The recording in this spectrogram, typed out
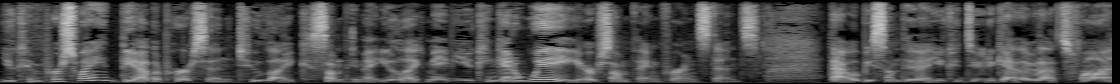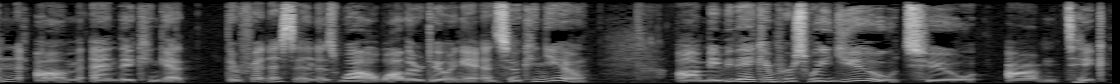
you can persuade the other person to like something that you like. Maybe you can get away or something, for instance. That would be something that you could do together. That's fun. Um, and they can get their fitness in as well while they're doing it. And so can you. Um, maybe they can persuade you to um, take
